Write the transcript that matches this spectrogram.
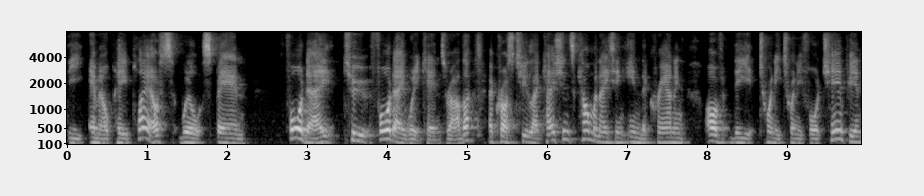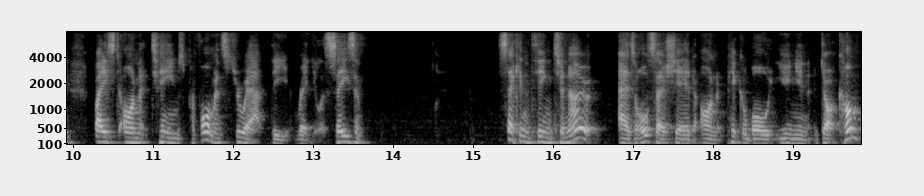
The MLP playoffs will span four day two four day weekends rather across two locations culminating in the crowning of the 2024 champion based on teams performance throughout the regular season. Second thing to know as also shared on pickleballunion.com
